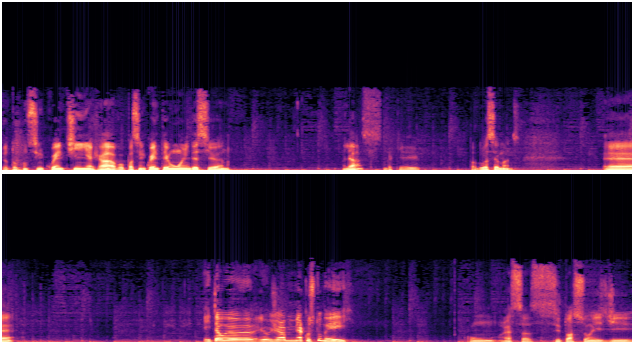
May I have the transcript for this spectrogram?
Eu tô com cinquentinha já, vou para 51 ainda esse ano. Aliás, daqui tá duas semanas. É... Então eu, eu já me acostumei com essas situações de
